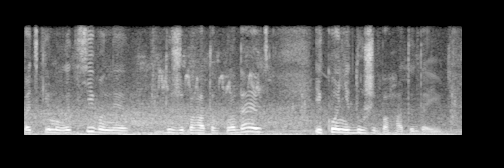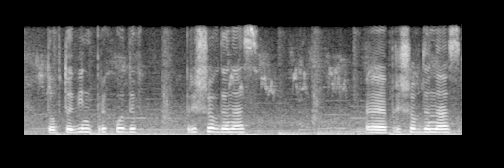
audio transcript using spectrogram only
Батьки молодці, вони дуже багато вкладають, і коні дуже багато дають. Тобто він приходив, прийшов до нас, е, прийшов до нас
